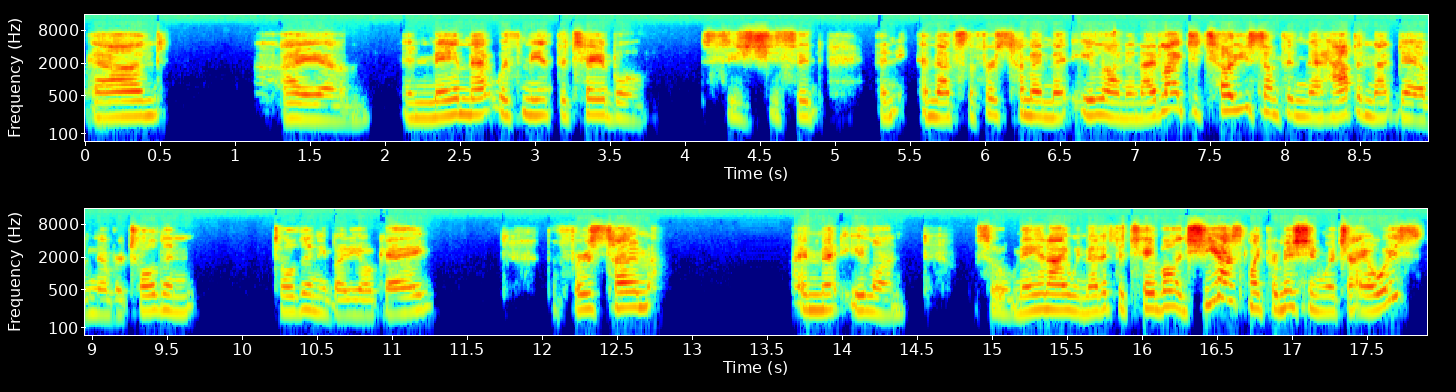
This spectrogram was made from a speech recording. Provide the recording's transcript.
And I um and May met with me at the table. See, she said, and and that's the first time I met Elon. And I'd like to tell you something that happened that day. I've never told in, told anybody, okay? The first time I met Elon. So May and I, we met at the table and she asked my permission, which I always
